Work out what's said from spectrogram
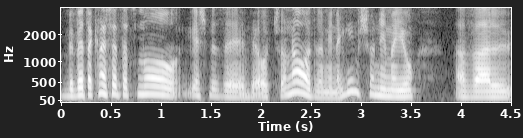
בבית הכנסת עצמו יש בזה דעות שונות ומנהגים שונים היו, אבל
